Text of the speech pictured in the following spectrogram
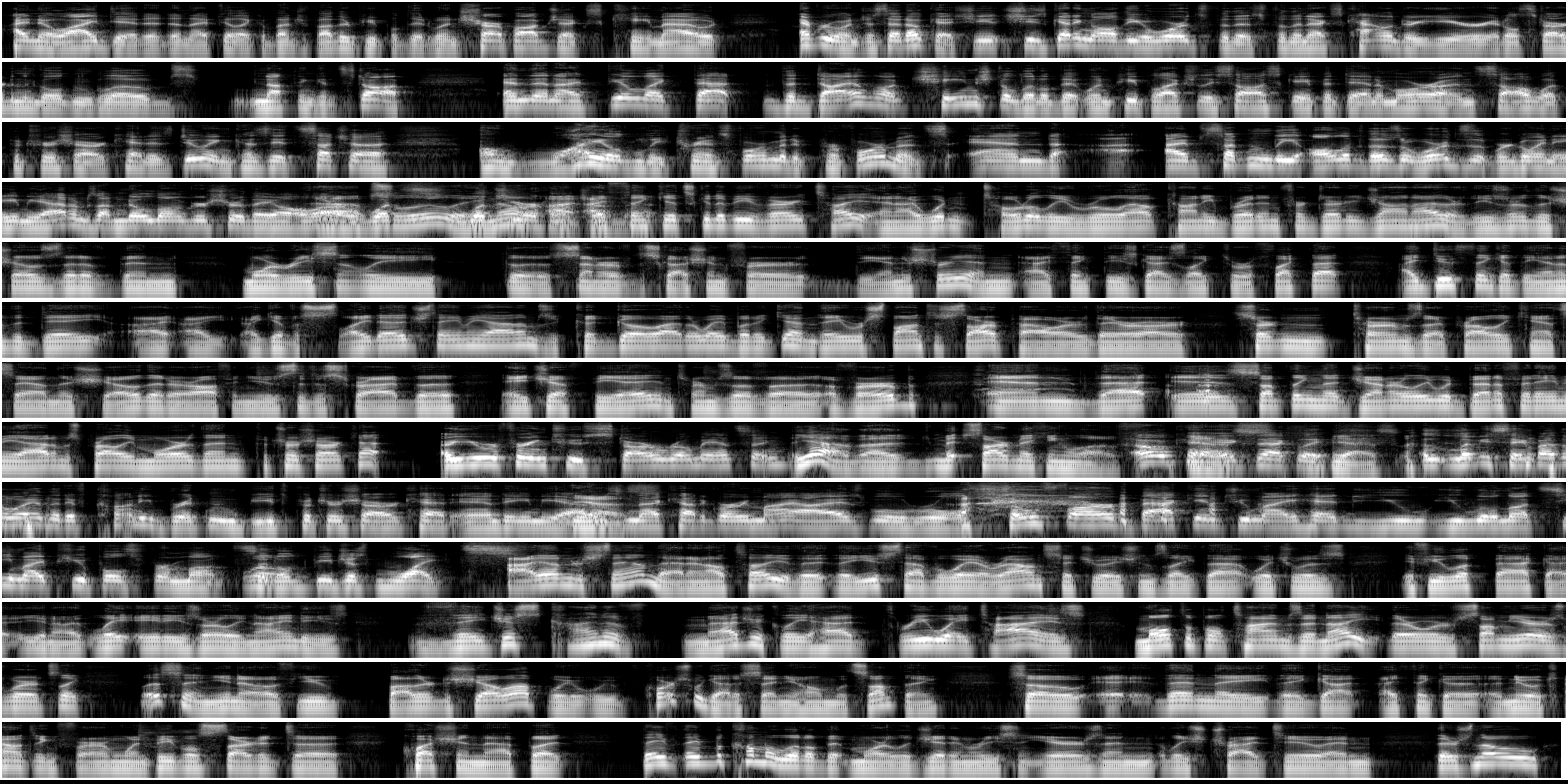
I know I did it and I feel like a bunch of other people did. When Sharp Objects came out everyone just said okay she she's getting all the awards for this for the next calendar year. It'll start in the Golden Globes. Nothing can stop and then I feel like that the dialogue changed a little bit when people actually saw Escape at Dannemora and saw what Patricia Arquette is doing because it's such a a wildly transformative performance. And I, I'm suddenly all of those awards that were going to Amy Adams, I'm no longer sure they all are. Absolutely. What's, what's no, your I, I think it's going to be very tight, and I wouldn't totally rule out Connie Britton for Dirty John either. These are the shows that have been more recently the center of discussion for the industry, and I think these guys like to reflect that. I do think at the end of the day, I, I, I, give a slight edge to Amy Adams. It could go either way, but again, they respond to star power. There are certain terms that I probably can't say on this show that are often used to describe the HFPA in terms of a, a verb, and that is something that generally would benefit Amy Adams probably more than Patricia Arquette. Are you referring to star romancing? Yeah, uh, star making love. Okay, yes. exactly. Yes. Uh, let me say, by the way, that if Connie Britton beats Patricia Arquette and Amy Adams yes. in that category, my eyes will roll so far back into my head, you you will not see my pupils for months. Well, It'll be just whites. I understand that, and I'll tell you that they used to have a way around situations like that, which was if you look back, you know, late '80s, early '90s they just kind of magically had three way ties multiple times a night. There were some years where it's like, listen, you know, if you bothered to show up, we, we of course we got to send you home with something. So uh, then they they got I think a, a, new accounting firm when people started to question that, but they've they've become a little bit more legit in recent years and at least tried to. And there's no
